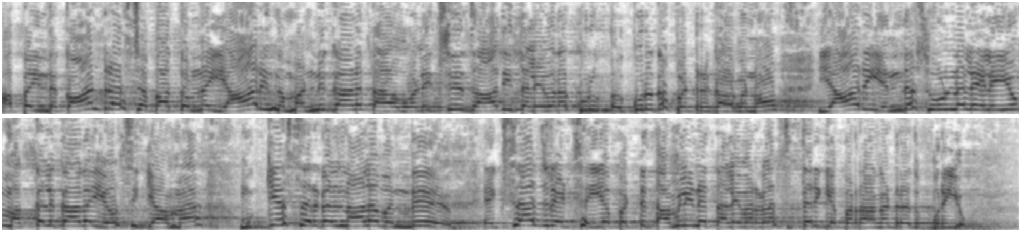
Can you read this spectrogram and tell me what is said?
அப்ப இந்த கான்ட்ராஸ்ட பார்த்தோம்னா யார் இந்த மண்ணுக்கான த- ஒழிச்சு ஜாதி தலைவரா குறு குறுக்கப்பட்டிருக்காங்கனோ யாரு எந்த சூழ்நிலையிலையும் மக்களுக்காக யோசிக்காம முக்கியஸ்தர்கள்னால வந்து எக்ஸாஜரேட் செய்யப்பட்டு தமிழின தலைவர்களா சித்தரிக்கப்படுறாங்கன்றது புரியும்.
